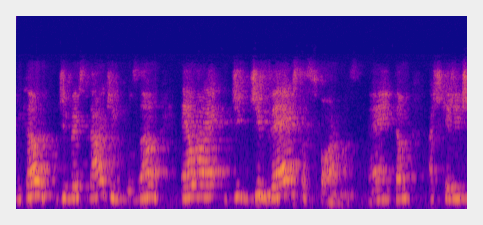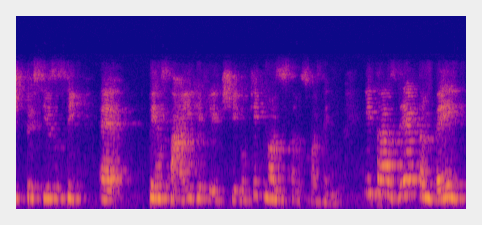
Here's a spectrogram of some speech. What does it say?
Então, diversidade e inclusão, ela é de diversas formas. Né? Então, acho que a gente precisa, assim, é, pensar e refletir no que, que nós estamos fazendo. E trazer também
